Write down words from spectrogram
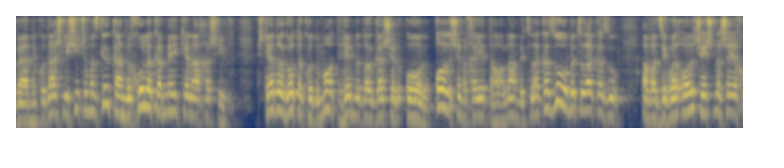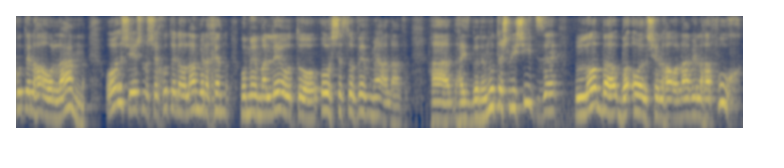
והנקודה השלישית שהוא מזכיר כאן, וכולי קמי כלח השיב. שתי הדרגות הקודמות הן בדרגה של אור, אור שמחיה את העולם בצורה כזו או בצורה כזו, אבל זה כבר אור שיש לו שייכות אל העולם, אור שיש לו שייכות אל העולם ולכן הוא ממלא אותו או שסובב מעליו. ההתבוננות השלישית זה לא באור של העולם אלא הפוך,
